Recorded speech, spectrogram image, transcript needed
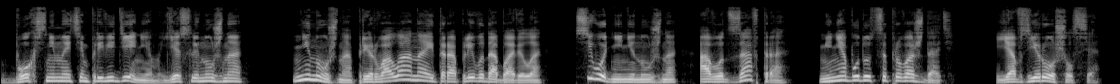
Бог с ним этим привидением, если нужно... Не нужно, прервала она и торопливо добавила. Сегодня не нужно, а вот завтра меня будут сопровождать. Я взъерошился.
